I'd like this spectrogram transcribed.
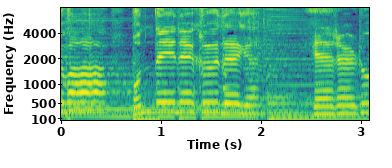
ಜೀವ ಒಂದೇನೆ ಹೃದಯ ಎರಡು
